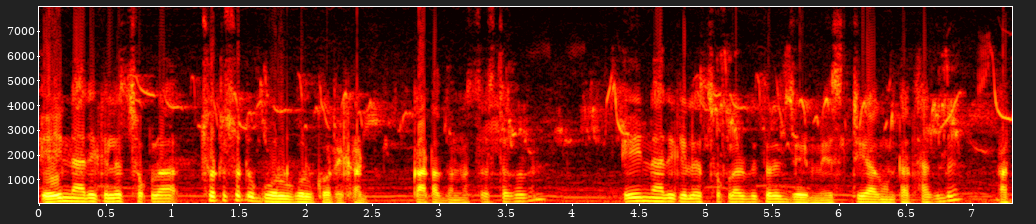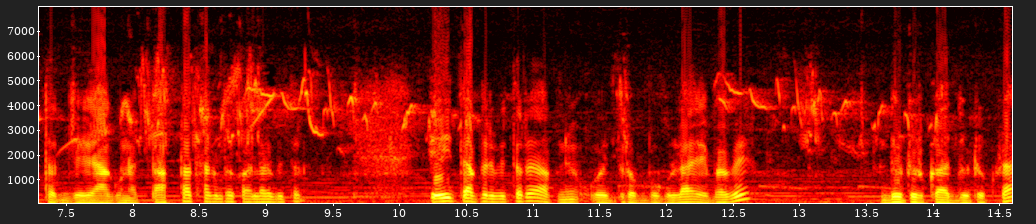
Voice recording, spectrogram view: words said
এই নারিকেলের ছোকলা ছোট ছোট গোল গোল করে কাট- কাটার জন্য চেষ্টা করবেন। এই নারিকেলের ছোকলার ভিতরে যে মিষ্টি আগুনটা থাকবে, অর্থাৎ যে আগুনের তাপটা থাকবে কয়লার ভিতরে, এই তাপের ভিতরে আপনি ওই দ্রব্যগুলা এভাবে দু টুকরা দু টুকরা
